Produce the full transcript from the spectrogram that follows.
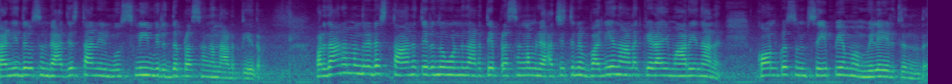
കഴിഞ്ഞ ദിവസം രാജസ്ഥാനിൽ മുസ്ലിം വിരുദ്ധ പ്രസംഗം നടത്തിയതും. പ്രധാനമന്ത്രിയുടെ സ്ഥാനത്തിരുന്നു കൊണ്ട് നടത്തിയ പ്രസംഗം രാജ്യത്തിന് വലിയ നാണക്കേടായി മാറിയെന്നാണ് കോൺഗ്രസും സി പി എമ്മും വിലയിരുത്തുന്നത്.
